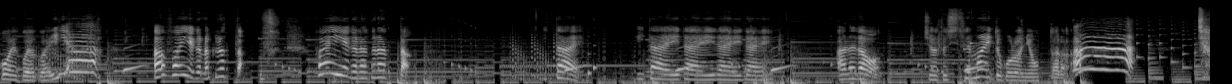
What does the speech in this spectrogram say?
怖い怖い怖い。いやーあ、ファイヤーがなくなった。ファイヤーがなくなった。痛い。痛い痛い痛い痛い。あれだわ。ちょ、私狭いところにおったら、あーちょ、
